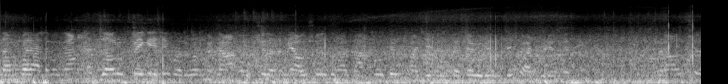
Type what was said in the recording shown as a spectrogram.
नंबर आला बघा हजार रुपये गेले बरोबर. म्हणजे औषधानं मी औषध तुम्हाला दाखवतेच माझी नंतरच्या व्हिडिओमध्ये शॉर्ट व्हिडिओमध्ये. तर औषध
